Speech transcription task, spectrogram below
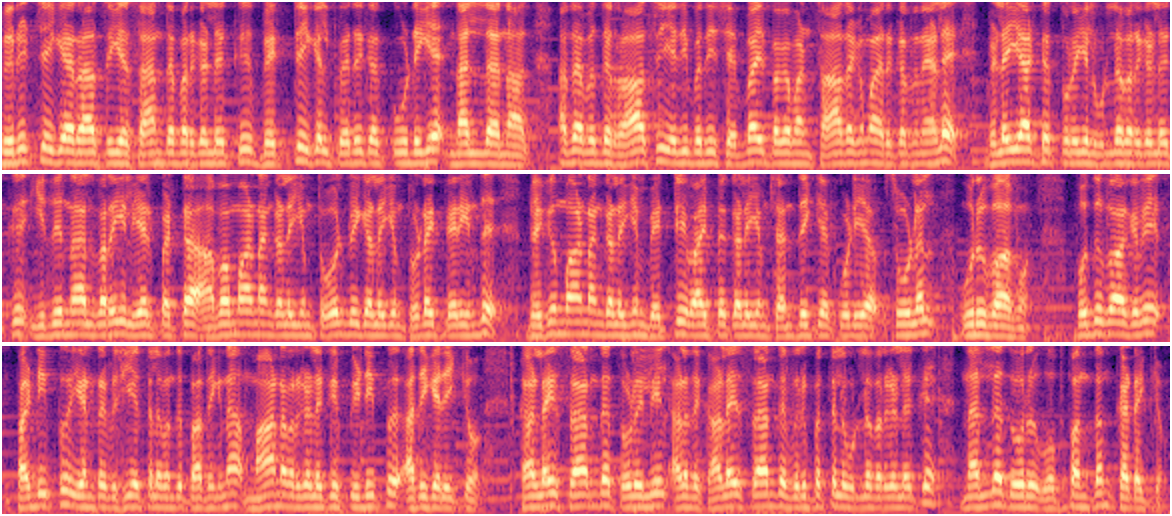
விருச்சிக ராசியை சார்ந்தவர்களுக்கு வெற்றிகள் பெருகக்கூடிய நல்ல நாள். அதாவது ராசி அதிபதி செவ்வாய் பகவான் சாதகமாக இருக்கிறதுனால விளையாட்டுத் துறையில் உள்ளவர்களுக்கு இது நாள் வரையில் ஏற்பட்ட அவமானங்களையும் தோல்விகளையும் துடை தெரிந்து வெகுமானங்களையும் வெற்றி வாய்ப்புகளையும் சந்திக்கக்கூடிய சூழல் உருவாகும். பொதுவாகவே படிப்பு என்ற விஷயத்தில் வந்து பார்த்தீங்கன்னா மாணவர்களுக்கு பிடிப்பு அதிகரிக்கும். கலை சார்ந்த தொழிலில் அல்லது கலை சார்ந்த விருப்பத்தில் உள்ளவர்களுக்கு நல்லதொரு ஒப்பந்தம் கிடைக்கும்.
